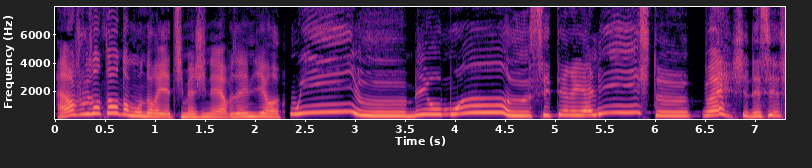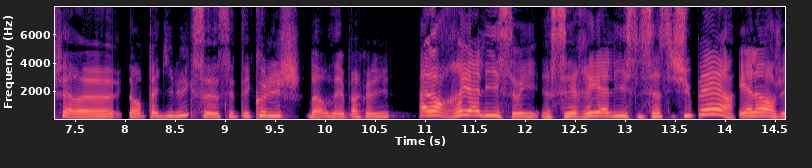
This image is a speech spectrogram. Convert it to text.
Alors je vous entends dans mon oreillette imaginaire, vous allez me dire oui, euh, mais au moins euh, c'était réaliste. euh. Ouais, j'ai décidé de faire euh, non pas Guilux, euh, c'était Coluche. Non, vous avez pas reconnu. Alors réaliste, oui, c'est réaliste, ça c'est super. Et alors, je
